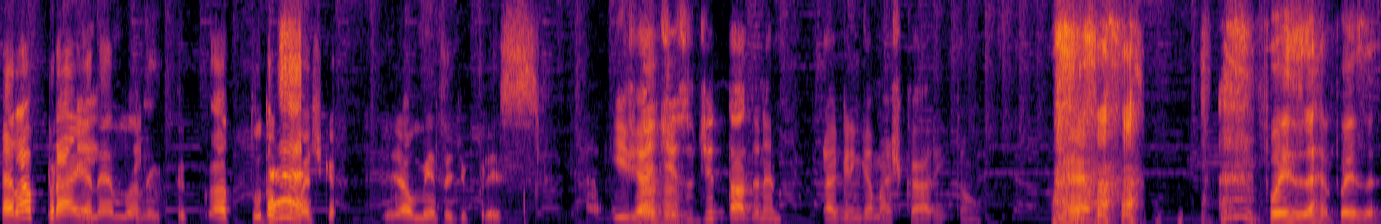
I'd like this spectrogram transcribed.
É na praia, né, mano? Tudo É. automaticamente aumenta de preço. E já Aham. diz o ditado, né? A gringa é mais cara, então. pois é, pois é.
